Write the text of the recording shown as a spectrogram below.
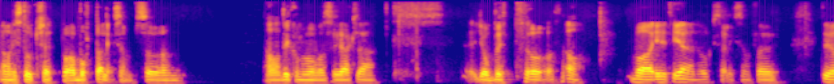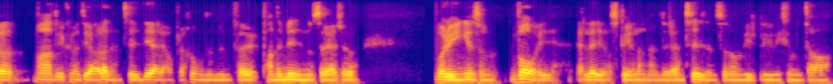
ja, i stort sett bara borta liksom. Så ja, det kommer att vara så jäkla jobbigt och ja, vara irriterande också liksom för det, man hade ju kunnat göra den tidigare operationen men för pandemin och sådär så var det ju ingen som var i LA av spelarna under den tiden så de ville ju liksom inte ha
